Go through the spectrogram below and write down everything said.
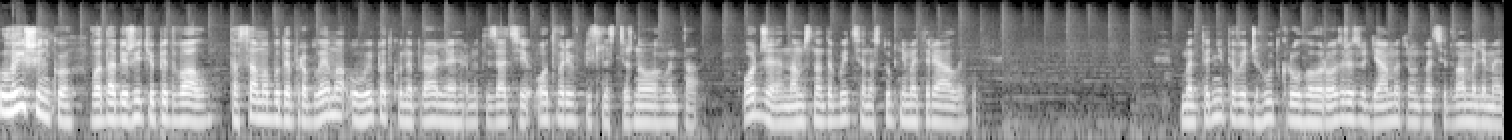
Лишенько, вода біжить у підвал. Та сама буде проблема у випадку неправильної герметизації отворів після стяжного гвинта. Отже, нам знадобиться наступні матеріали. Бентонітовий джгут круглого розрізу діаметром 22 мм.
